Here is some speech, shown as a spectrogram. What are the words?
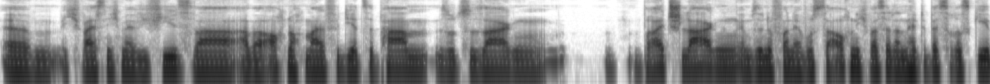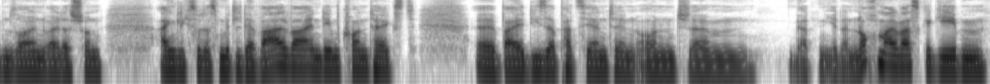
ähm, ich weiß nicht mehr, wie viel es war, aber auch nochmal für Diazepam sozusagen breitschlagen im Sinne von, er wusste auch nicht, was er dann hätte Besseres geben sollen, weil das schon eigentlich so das Mittel der Wahl war in dem Kontext äh, bei dieser Patientin. Und ähm, wir hatten ihr dann nochmal was gegeben.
